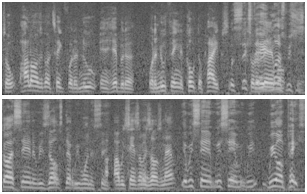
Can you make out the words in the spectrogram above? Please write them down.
So how long is it going to take for the new inhibitor or the new thing to coat the pipes. Well, six so to eight months, won't- we should start seeing the results that we want to see. Are we seeing some Right. results now? Yeah, we're seeing, we're seeing, we we're on pace.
